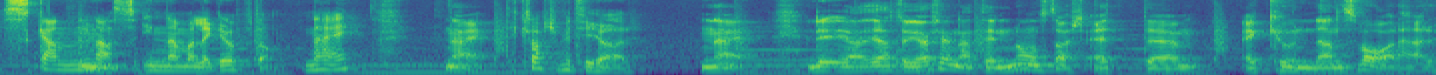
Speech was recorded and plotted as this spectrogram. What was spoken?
skannas innan man lägger upp dem? Nej, Nej, det är klart de inte gör. nej. Det, jag, alltså, jag känner att det är någonstans ett, um, ett kundansvar här.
